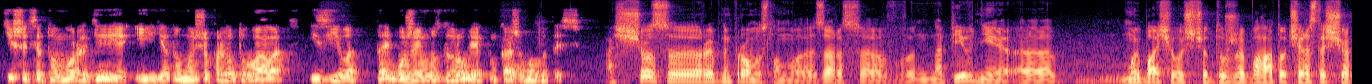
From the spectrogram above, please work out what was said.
тішиться тому, радіє, і я думаю, що приготувала і з'їла. Дай Боже йому здоров'я, як ми кажемо в Одесі. А що з е, рибним промислом зараз на півдні? Ми бачили, що дуже багато через те, що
